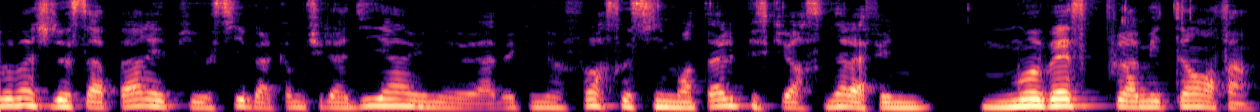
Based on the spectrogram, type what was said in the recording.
très match de sa part. Et puis aussi, bah, comme tu l'as dit, hein, une, avec une force aussi mentale, puisque Arsenal a fait une mauvaise première mi-temps. Enfin,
